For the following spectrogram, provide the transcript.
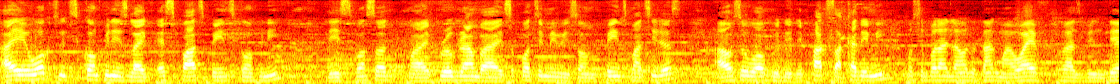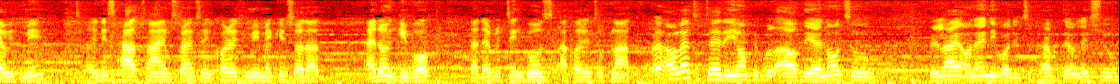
I worked with companies like Expert Paint Company. They sponsored my program by supporting me with some paint materials I also work with the, the Parks Academy. Most importantly, I want to thank my wife who has been there with me in these hard times, trying to encourage me, making sure that I don't give up, that everything goes according to plan. I would like to tell the young people out there not to rely on anybody to help them. They should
